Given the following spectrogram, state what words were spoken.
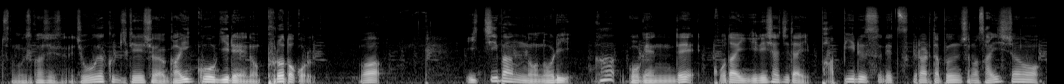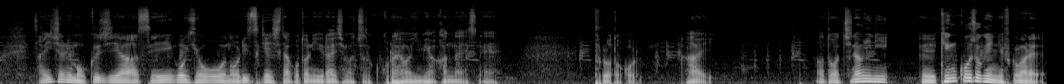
ちょっと難しいですね。条約議定書や外交儀礼のプロトコル。は一番のノリが語源で古代ギリシャ時代パピルスで作られた文書の最初の最初に目次や正語表をのり付けしたことに由来しますちょっとここら辺は意味わかんないですね。プロトコル。はい。あとはちなみに、えー健康食品に含まれ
